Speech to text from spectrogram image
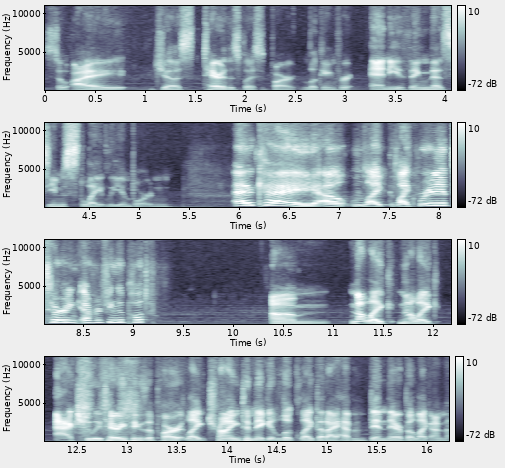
So I just tear this place apart, looking for anything that seems slightly important. Okay, uh, like like really tearing everything apart. Um, not like not like actually tearing things apart, like trying to make it look like that I haven't been there, but like I'm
